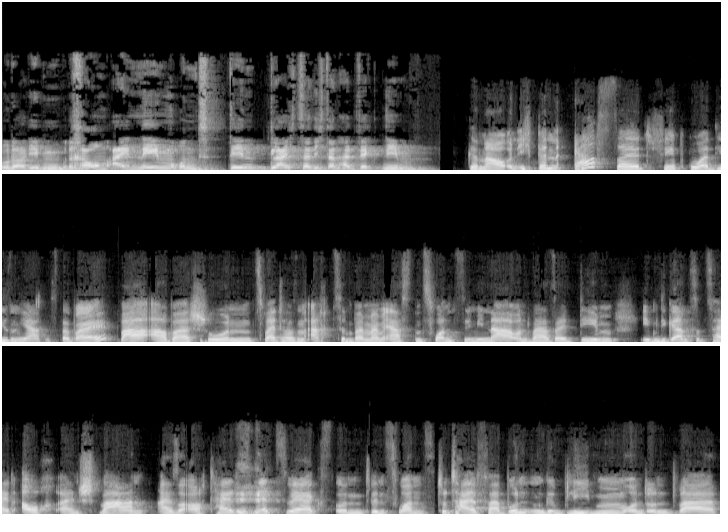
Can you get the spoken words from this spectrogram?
oder eben Raum einnehmen und den gleichzeitig dann halt wegnehmen. Genau, und ich bin erst seit Februar diesen Jahres dabei, war aber schon 2018 bei meinem ersten Swans-Seminar und war seitdem eben die ganze Zeit auch ein Schwan, also auch Teil des Netzwerks und bin Swans total verbunden geblieben und, und war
